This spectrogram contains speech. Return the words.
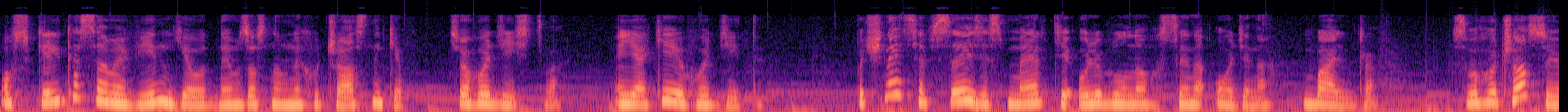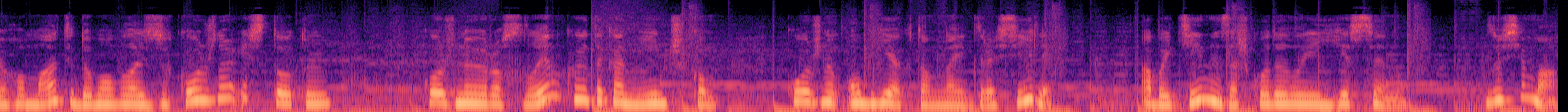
оскільки саме він є одним з основних учасників цього дійства, як і його діти. Почнеться все зі смерті улюбленого сина Одіна Бальдра. Свого часу його мати домовилась з кожною істотою, кожною рослинкою та камінчиком, кожним об'єктом на Йгдрасілі, аби ті не зашкодили її сину. З усіма,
